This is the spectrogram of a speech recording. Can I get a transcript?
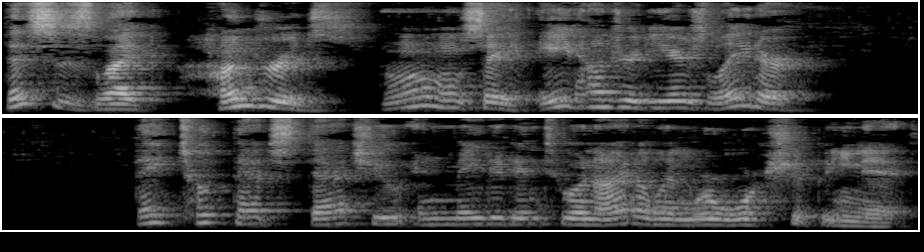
This is like hundreds, I don't say 800 years later. They took that statue and made it into an idol and were worshiping it.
